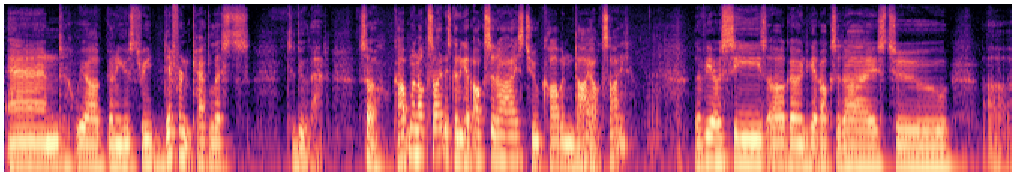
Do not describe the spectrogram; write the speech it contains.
and we are going to use three different catalysts to do that. So carbon monoxide is going to get oxidized to carbon dioxide. The VOCs are going to get oxidized to uh,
